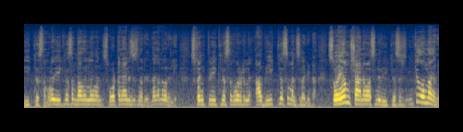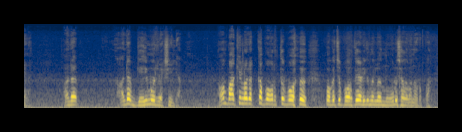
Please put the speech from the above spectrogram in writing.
വീക്ക്നെസ് നമ്മളെ വീക്ക്നെസ് എന്താണെന്നുള്ളത് സ്പോട്ട് അനാലിസിസ് എന്ന് പറയുന്നത് എന്താ പറയില്ലേ? സ്ട്രെങ്ത് വീക്ക്നെസ് എന്നൊക്കെ പറഞ്ഞിട്ടില്ല ആ വീക്ക്നെസ് മനസ്സിലാക്കിയിട്ടാണ് സ്വയം ഷാനവാസിന്റെ വീക്ക്നെസ് എനിക്ക് തോന്നുന്നത് അങ്ങനെയാണ്. അവന്റെ അവന്റെ ഗെയിം ഒരു രക്ഷയില്ല. അവൻ ബാക്കിയുള്ളവരൊക്കെ പുറത്ത് പോ പുകച്ച് പുറത്തേക്ക് അടിക്കുന്നുള്ളത് നൂറ് ശതമാനം ഉറപ്പാണ്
